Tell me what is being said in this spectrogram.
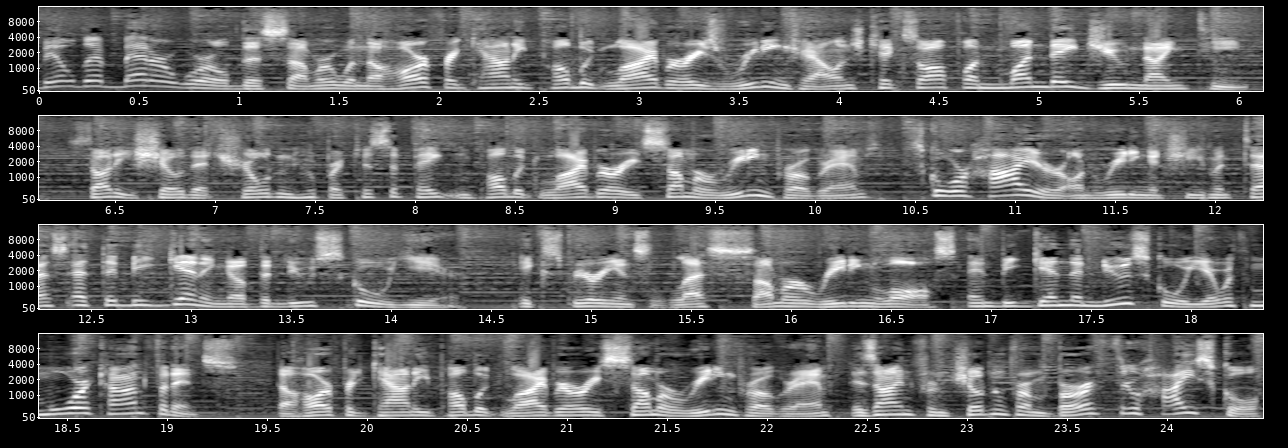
Build a better world this summer when the Harford County Public Library's Reading Challenge kicks off on Monday, June 19th. Studies show that children who participate in public library summer reading programs score higher on reading achievement tests at the beginning of the new school year. Experience less summer reading loss and begin the new school year with more confidence. The Harford County Public Library Summer Reading Program, designed from children from birth through high school,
